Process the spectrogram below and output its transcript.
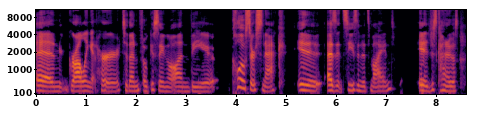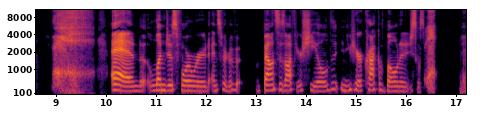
and growling at her to then focusing on the closer snack i as it sees in its mind. It just kind of goes and lunges forward and sort of bounces off your shield, and you hear a crack of bone, and it just goes.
